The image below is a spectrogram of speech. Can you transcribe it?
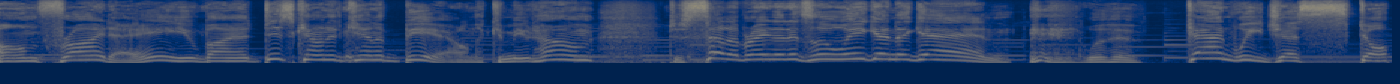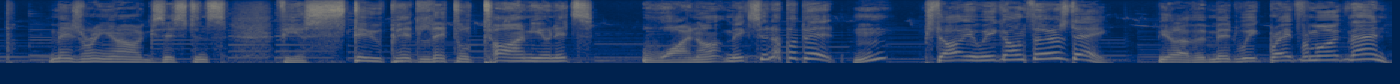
On Friday, you buy a discounted can of beer on the commute home to celebrate that it's the weekend again. Woohoo. Can we just stop measuring our existence via stupid little time units? Why not mix it up a bit? Hmm? Start your week on Thursday. You'll have a midweek break from work then.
